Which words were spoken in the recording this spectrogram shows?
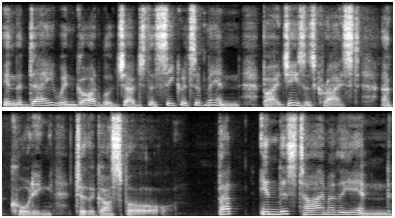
in the day when God will judge the secrets of men by Jesus Christ according to the gospel. But in this time of the end,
